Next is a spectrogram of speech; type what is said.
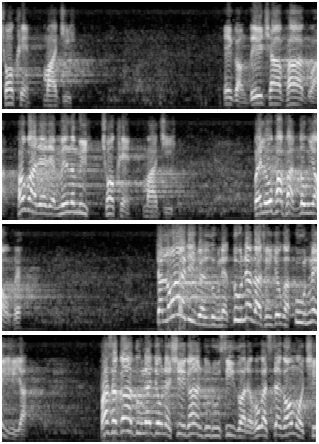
ချောခင်မာကြီးအဲ့ကောင်သေချာဖတ်กว่าဟုတ်ပါတယ်တဲ့မင်းသမီးချောခင်မာကြီးဘယ်လိုဖတ်ဖတ်၃ယောက်ပဲ တလုံးအကြည့်ပဲသူနဲ့သူနဲ့သာဆိုရင်ကျုပ်ကဥနှိပ်ရရ ဘာစကားသူနဲ့ကျုပ်နဲ့ရှေကန်းအတူတူစီးသွားတယ်ဟိုကစက်ကောင်းပေါ်ခြေ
